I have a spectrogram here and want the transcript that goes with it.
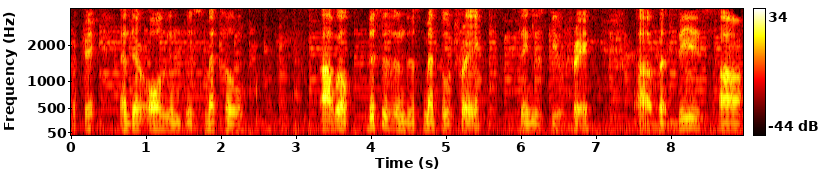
Okay. And they're all in this metal ah well this is in this metal tray stainless steel tray. Uh, but these are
